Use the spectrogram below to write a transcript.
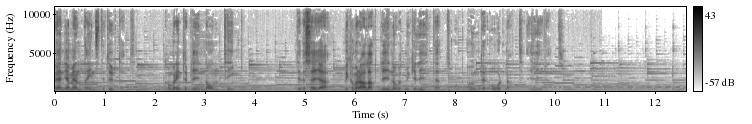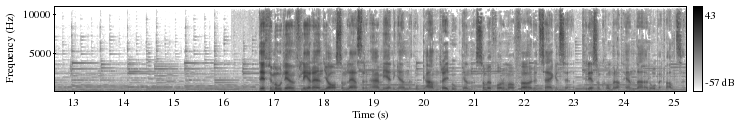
Benjamenta-institutet kommer inte bli någonting. Det vill säga, vi kommer alla att bli något mycket litet och underordnat i livet. Det är förmodligen flera än jag som läser den här meningen och andra i boken som en form av förutsägelse till det som kommer att hända Robert Walzer.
